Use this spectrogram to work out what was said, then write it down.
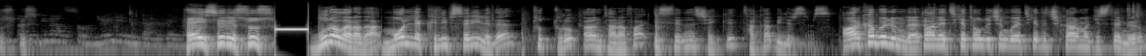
Sus biz. Hey Siri sus. Buralara da molle klipsleriyle de tutturup ön tarafa istediğiniz şekli takabilirsiniz. Arka bölümde şu an etiket olduğu için bu etiketi çıkarmak istemiyorum.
